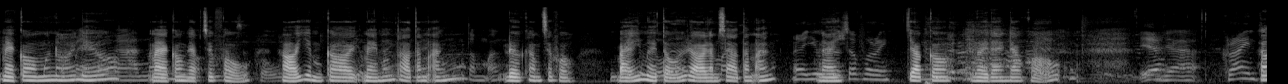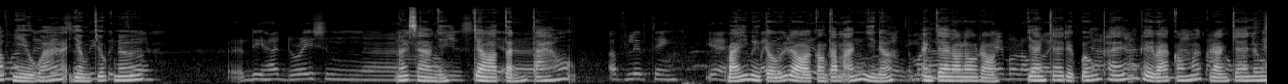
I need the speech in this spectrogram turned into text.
Mẹ con muốn nói nếu mà con gặp sư phụ, hỏi dùm coi mẹ muốn thọ tâm ấn, được không sư phụ? 70 tuổi rồi làm sao tâm ấn? Này, cho cô, người đang đau khổ. Khóc nhiều quá, dùng chút nước. Nói sao nhỉ? Cho tỉnh táo. 70 tuổi rồi, còn tâm ấn gì nữa? Ăn chay bao lâu rồi? Dạ ăn chay được 4 tháng thì ba con mất rồi ăn chay luôn.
